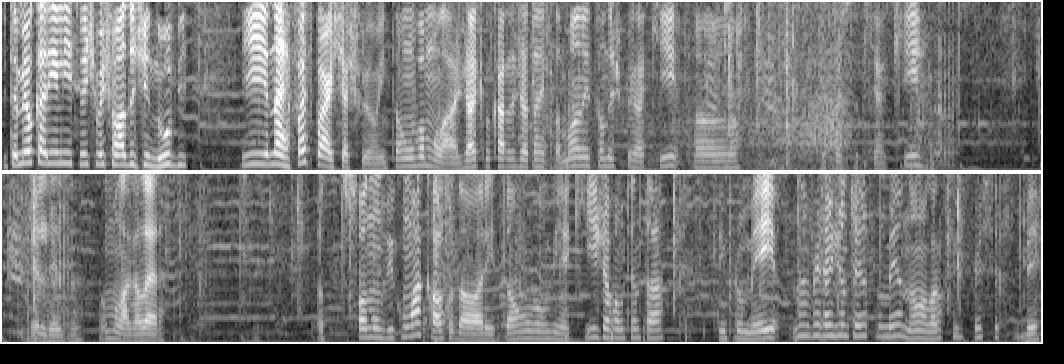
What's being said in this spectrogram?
E também o carinha ali em cima tinha me chamado de noob. E, né, faz parte, acho eu. Então, vamos lá. Já que o cara já tá reclamando, então deixa eu pegar aqui. Uh, vou colocar isso aqui aqui. Beleza. Vamos lá, galera. Eu só não vi com uma calça da hora, então vamos vir aqui e já vamos tentar vir pro meio. Na verdade, eu não tô indo pro meio, não. Agora eu fui perceber.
